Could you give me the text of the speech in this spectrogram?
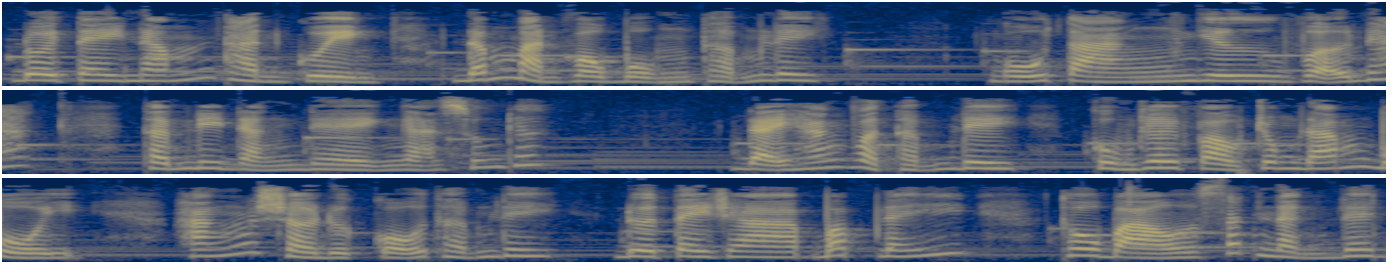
đôi tay nắm thành quyền, đấm mạnh vào bụng Thẩm Ly. Ngũ tạng như vỡ nát, Thẩm Ly nặng nề ngã xuống đất. Đại hắn và Thẩm Ly cùng rơi vào trong đám bụi. Hắn sờ được cổ Thẩm Ly, đưa tay ra bóp lấy, thô bạo xách nàng lên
